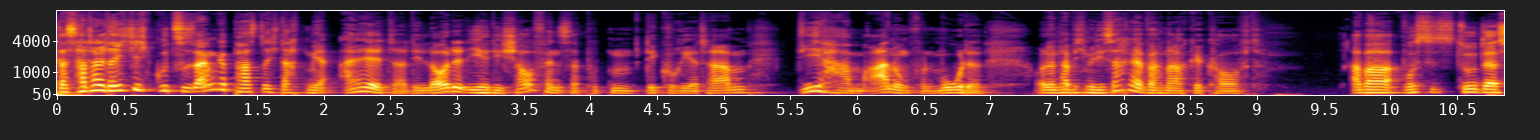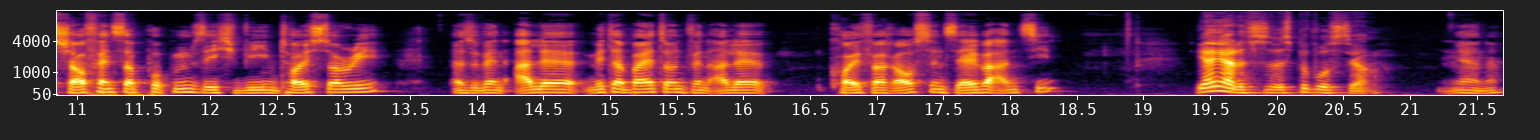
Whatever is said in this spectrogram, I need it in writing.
das hat halt richtig gut zusammengepasst und ich dachte mir, Alter, die Leute, die hier die Schaufensterpuppen dekoriert haben, die haben Ahnung von Mode. Und dann habe ich mir die Sachen einfach nachgekauft. Aber. Wusstest du, dass Schaufensterpuppen sich wie in Toy Story, also wenn alle Mitarbeiter und wenn alle Käufer raus sind, selber anziehen? Ja, ja, das ist bewusst, ja. Ja, ne?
